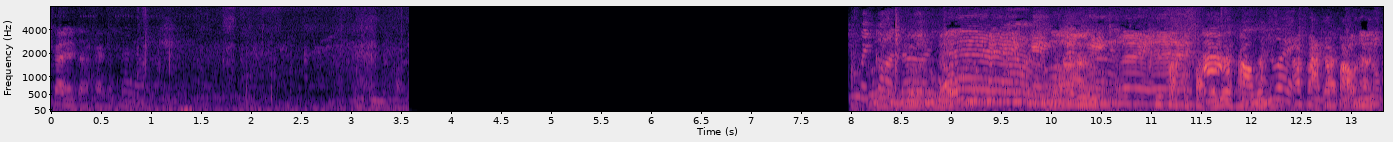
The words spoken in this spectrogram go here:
ใกล้แล้วจ้ะใกล้แล้วไปก่อน เลยเฮ้ยเก่งเลยเก่งเลยพี่ฝากกระเป๋าไว้ด้วยครับเอาฝากกระเป๋าหนะลูก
